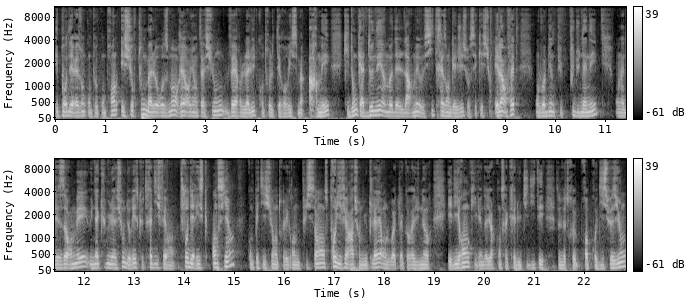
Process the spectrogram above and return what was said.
Et pour des raisons qu'on peut comprendre, et surtout malheureusement réorientation vers la lutte contre le terrorisme armé, qui donc a donné un modèle d'armée aussi très engagé sur ces questions. Et là, en fait, on le voit bien depuis plus d'une année, on a désormais une accumulation de risques très différents. Toujours des risques anciens, compétition entre les grandes puissances, prolifération nucléaire, on le voit avec la Corée du Nord et l'Iran, qui vient d'ailleurs consacrer l'utilité de notre propre dissuasion.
